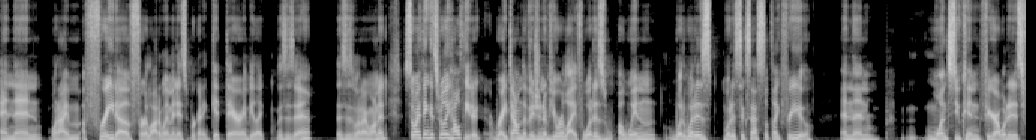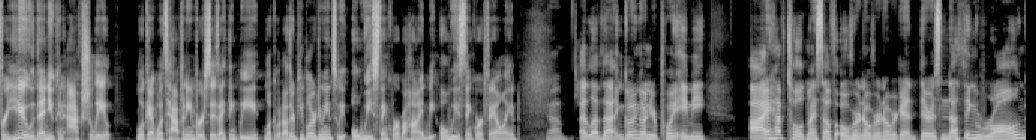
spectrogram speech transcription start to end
And then what I'm afraid of for a lot of women is we're going to get there and be like, this is it. This is what I wanted. So I think it's really healthy to write down the vision of your life. What is a win? What what is what does success look like for you? And then once you can figure out what it is for you, then you can actually look at what's happening versus I think we look at what other people are doing. So we always think we're behind. We always think we're failing. Yeah, I love that. And going on your point, Amy, I have told myself over and over and over again there is nothing wrong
